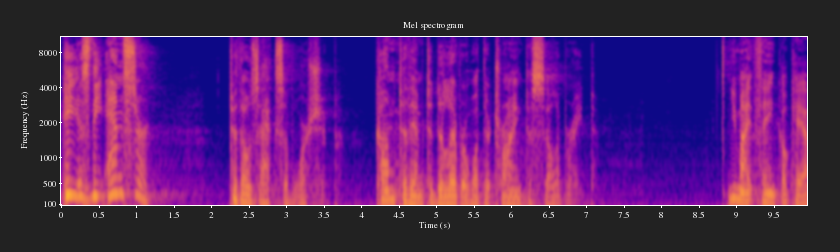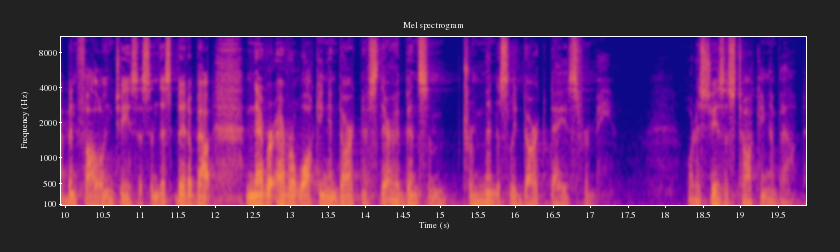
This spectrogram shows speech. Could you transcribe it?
he is the answer to those acts of worship come to them to deliver what they're trying to celebrate. You might think, okay, I've been following Jesus, and this bit about never ever walking in darkness, there have been some tremendously dark days for me. What is Jesus talking about?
